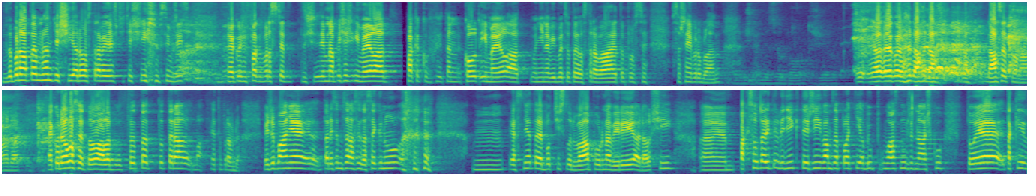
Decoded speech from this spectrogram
Do Brna to je mnohem těžší a do Ostravy ještě těžší, musím říct. Jakože fakt prostě, když jim napíšeš e-mail a pak jako ten cold e-mail a oni neví, co to je Ostrava, je to prostě strašný problém. Jako, dá, dá, dá, dá, se to, no. Dá. Jako dalo se to, ale to, to, to teda, je to pravda. Každopádně, tady jsem se asi zaseknul. Mm, jasně, to je bod číslo dva, Purna Viry a další. Ehm, pak jsou tady ty lidi, kteří vám zaplatí, aby u vás měli přednášku. To je taky,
